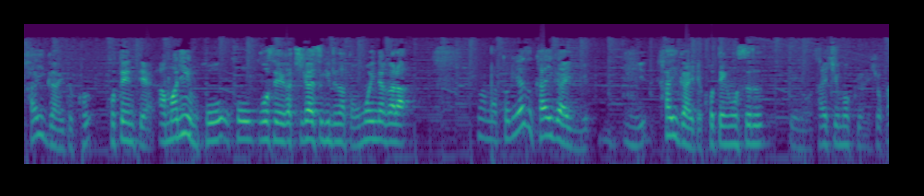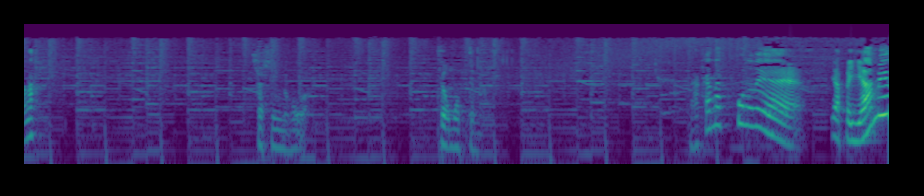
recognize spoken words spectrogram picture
海外と古典ってあまりにも方向性が違いすぎるなと思いながら、まあ、まあ、とりあえず海外に、海外で古典をするっていうのを最終目標にしようかな。写真の方は。って思ってます。なかなかこのね、やっぱやめる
